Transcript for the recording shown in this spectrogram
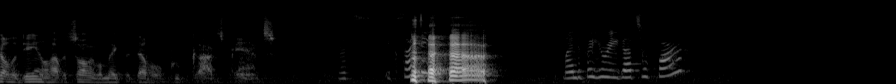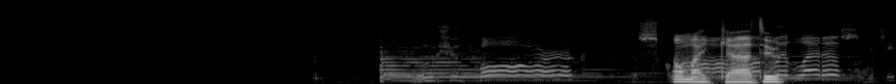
Tell the dean will have a song that'll make the devil poop God's pants. That's exciting. Mind if I hear what you got so far? Moo shu pork. Oh my God, dude. Lettuce. You see?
